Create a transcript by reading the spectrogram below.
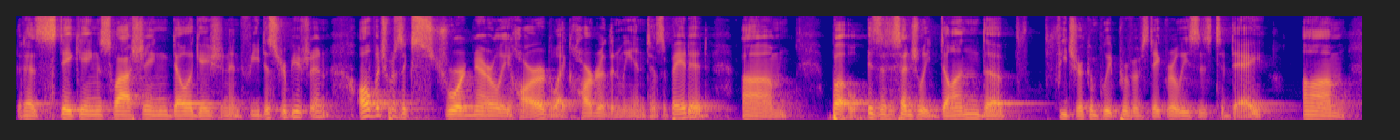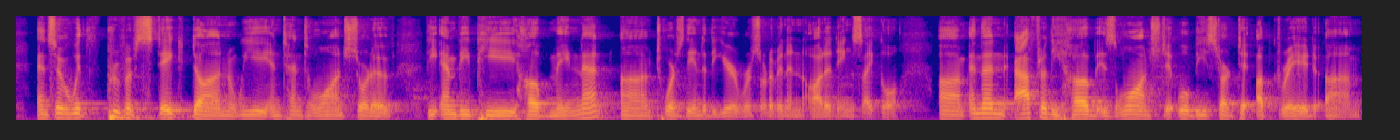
that has staking, slashing, delegation, and fee distribution, all of which was extraordinarily hard, like harder than we anticipated, um, but is essentially done. The feature complete proof of stake releases today. Um, and so with proof of stake done, we intend to launch sort of the MVP hub mainnet uh, towards the end of the year. We're sort of in an auditing cycle. Um, and then after the hub is launched, it will be start to upgrade. Um,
